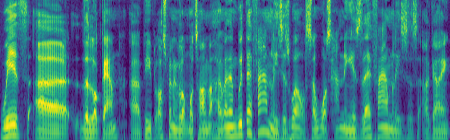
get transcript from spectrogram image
with uh, the lockdown, uh, people are spending a lot more time at home and then with their families as well. So, what's happening is their families are going,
